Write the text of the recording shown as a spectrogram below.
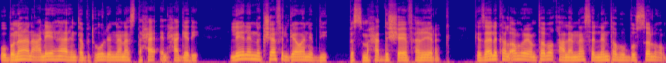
وبناء عليها انت بتقول ان أنا استحق الحاجة دي. ليه؟ لأنك شايف الجوانب دي بس محدش شايفها غيرك. كذلك الأمر ينطبق على الناس اللي أنت بتبص لهم.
